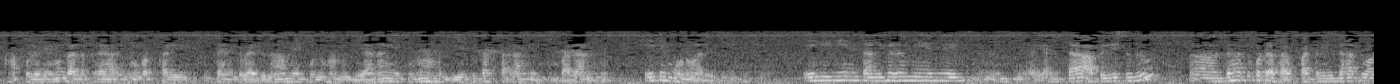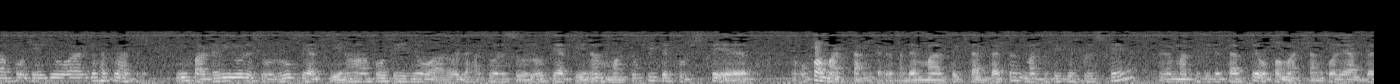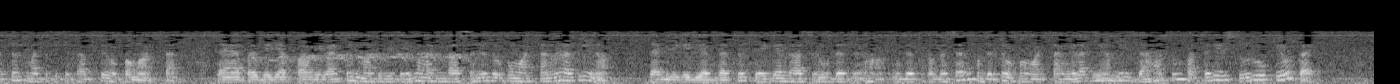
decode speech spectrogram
කකුලේම ගල හරි මොකක් හරි තැනක වැදුනහම මේ කුණුහම ගියා නම් ඒ කුණුහම ගිය ටිකක් අරන් බලන්න ඒකේ මොනවද තියෙන්නේ? ඒ කියන්නේ තනිකර මේ මේ අන්තා අපිරිසුදු ධාතු කොටසක් පඨවි ධාතු ආපෝ තේජෝ වායු ධාතු හතර. මේ පඨවි වල ස්වરૂපයක් තියෙනවා ආපෝ තේජෝ වායු ධාතු වල ස්වરૂපයක් තියෙනවා මතු පිට පෘෂ්ඨය උපමට්ටම් කරන. දැන් මානසික තත්ත්වයත් මතු පිට පෘෂ්ඨය මතු පිට තත්ත්වය උපමට්ටම්. කොලයක් ගත්තොත් මතු පිට තත්ත්වය උපමට්ටම්. දැන් අපරගෙඩියක් පාග ගත්තොත් මතු පිට එක හරි ලස්සනට උපමට්ටම් වෙලා තියෙනවා. දැන් ගෙඩියක් ගත්තොත් ඒකේ ලස්සන උඩට උඩට කොටස හොඳට උපමට්ටම් වෙලා තියෙනවා. මේ ධාතු හතරේ ස්වરૂපය උකයි.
